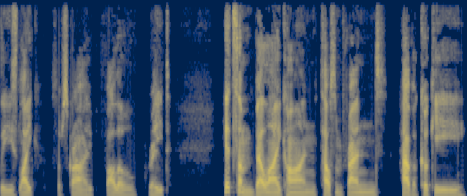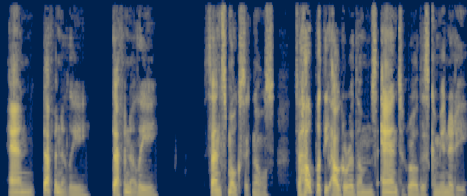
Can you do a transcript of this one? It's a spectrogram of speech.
please like, subscribe, follow, rate, hit some bell icon, tell some friends, have a cookie, and definitely, definitely send smoke signals to help with the algorithms and to grow this community.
